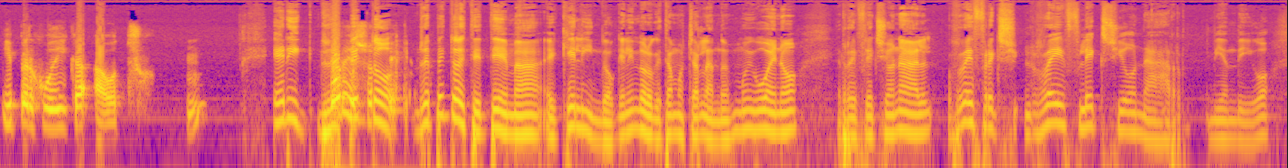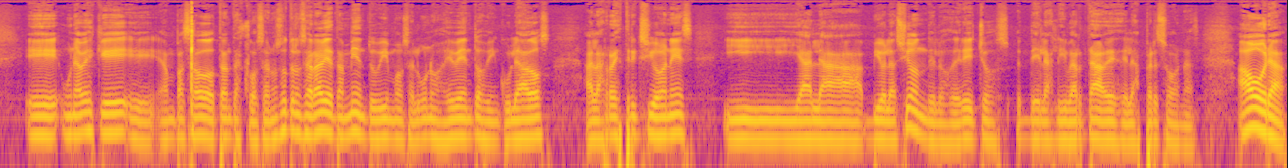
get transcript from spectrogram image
y perjudica a otro. Eric, respecto, respecto a este tema, eh, qué lindo, qué lindo lo que estamos charlando. Es muy bueno reflexionar, reflexionar, bien digo, eh, una vez que eh, han pasado tantas cosas. Nosotros en Arabia también tuvimos algunos eventos vinculados a las restricciones y a la violación de los derechos, de las libertades de las personas. Ahora,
